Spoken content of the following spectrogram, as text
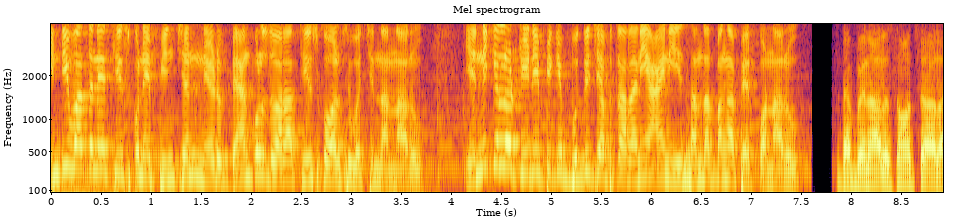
ఇంటి వద్దనే తీసుకునే పింఛన్ నేడు బ్యాంకుల ద్వారా తీసుకోవాల్సి వచ్చిందన్నారు. ఎన్నికల్లో టీడీపీకి బుద్ధి చెబుతారని ఆయన ఈ సందర్భంగా పేర్కొన్నారు. డెబ్బై నాలుగు సంవత్సరాల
